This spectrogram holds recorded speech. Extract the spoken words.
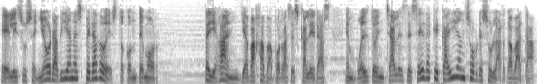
él y su señor habían esperado esto con temor. Talleyrand ya bajaba por las escaleras, envuelto en chales de seda que caían sobre su larga bata.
